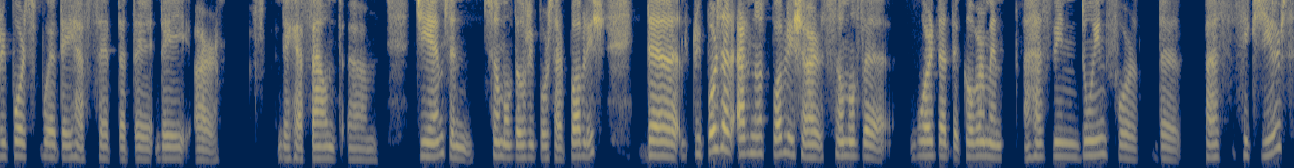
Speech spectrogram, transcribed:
reports where they have said that they they are they have found um, GMs, and some of those reports are published. The reports that are not published are some of the work that the government has been doing for the past six years.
